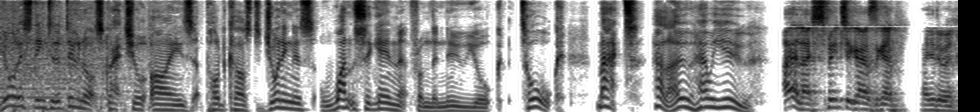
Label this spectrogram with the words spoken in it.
You're listening to the Do Not Scratch Your Eyes podcast. Joining us once again from the New York Talk, Matt. Hello, how are you? Hi, nice to speak to you guys again. How you doing?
